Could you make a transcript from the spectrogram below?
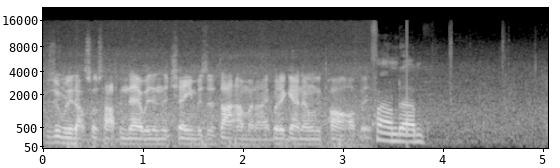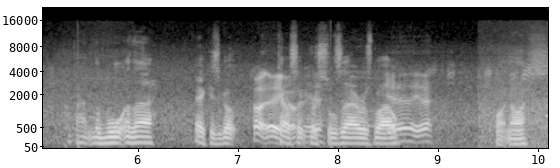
Presumably, that's what's happened there within the chambers of that ammonite, but again, only part of it. Found um, that in the water there. Yeah, because you've got Oh, you go, calcite yeah. crystals there as well. Yeah, yeah, Quite nice.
